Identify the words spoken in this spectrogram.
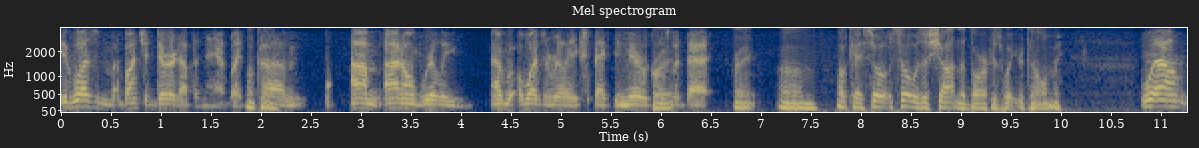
it was a bunch of dirt up in there, but Okay. um, um, I don't really. I w- wasn't really expecting miracles Right. with that. Right. Um, okay. So, so it was a shot in the dark, is what you're telling me. Well,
